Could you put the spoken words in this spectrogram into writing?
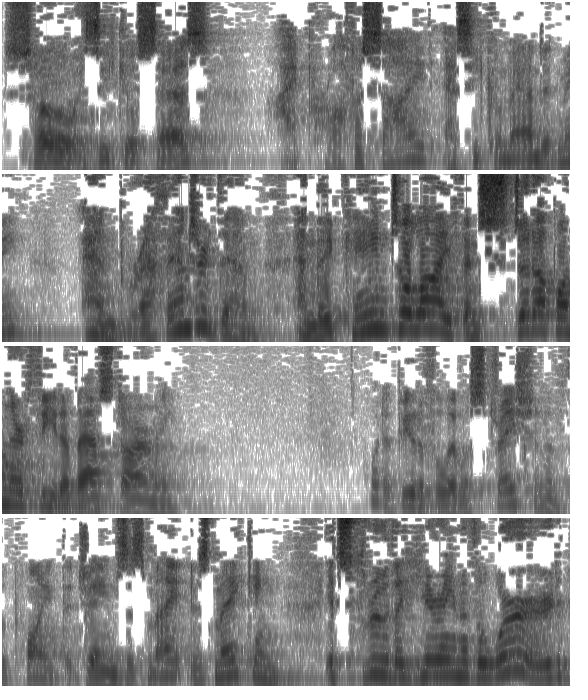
So, Ezekiel says, I prophesied as he commanded me, and breath entered them, and they came to life and stood up on their feet, a vast army. What a beautiful illustration of the point that James is, ma- is making. It's through the hearing of the word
